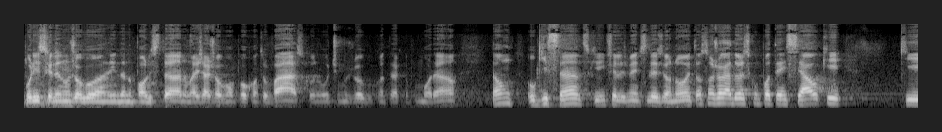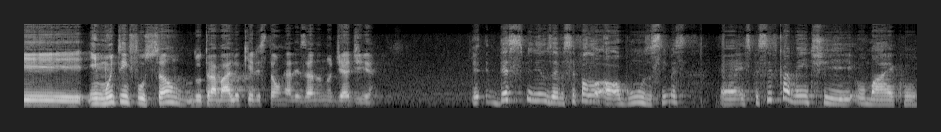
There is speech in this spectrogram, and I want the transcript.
por isso que ele não jogou ainda no Paulistano, mas já jogou um pouco contra o Vasco, no último jogo contra o Campo Mourão. Então, o Gui Santos, que infelizmente lesionou. Então, são jogadores com potencial que, que em muito em função do trabalho que eles estão realizando no dia a dia. Desses meninos aí, você falou alguns assim, mas é, especificamente o Michael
